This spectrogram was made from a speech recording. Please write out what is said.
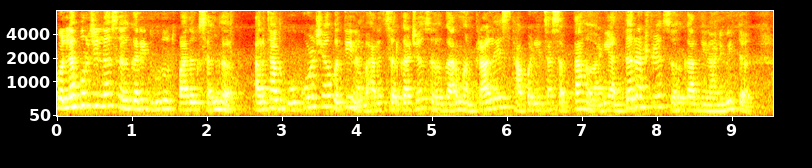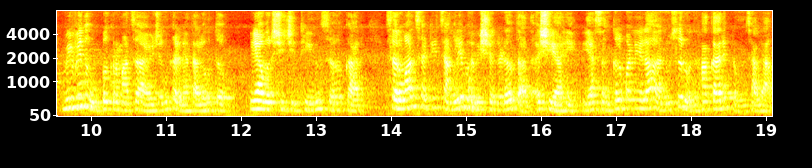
कोल्हापूर जिल्हा सहकारी दूध उत्पादक संघ अर्थात गोकुळच्या वतीनं भारत सरकारच्या सहकार मंत्रालय स्थापनेचा सप्ताह आणि आंतरराष्ट्रीय सहकार दिनानिमित्त विविध उपक्रमाचं आयोजन करण्यात आलं होतं. यावर्षीची थीम सहकार सर्वांसाठी चांगले भविष्य घडवतात अशी आहे. या संकल्पनेला अनुसरून हा कार्यक्रम झाला.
